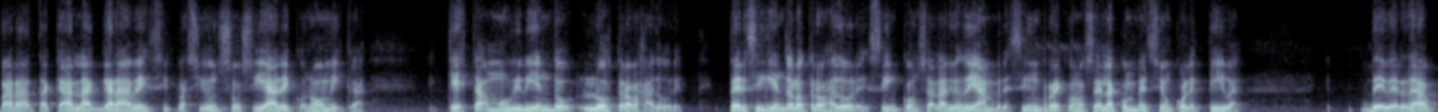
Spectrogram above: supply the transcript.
para atacar la grave situación social, económica que estamos viviendo los trabajadores. Persiguiendo a los trabajadores sin con salarios de hambre, sin reconocer la convención colectiva, de verdad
